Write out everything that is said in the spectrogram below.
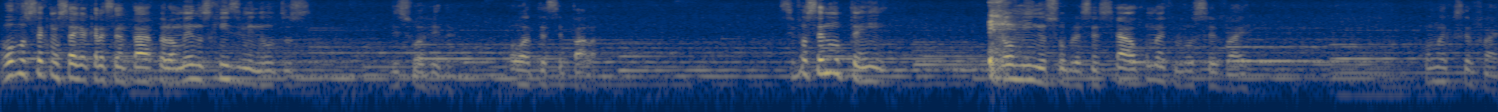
Ou você consegue acrescentar pelo menos 15 minutos de sua vida, ou antecipá-la. Se você não tem domínio sobre o essencial, como é que você vai? Como é que você vai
